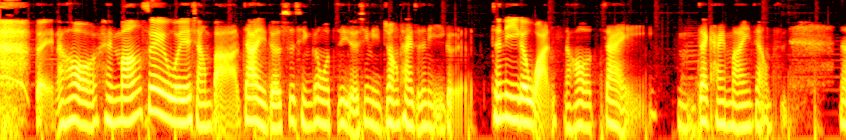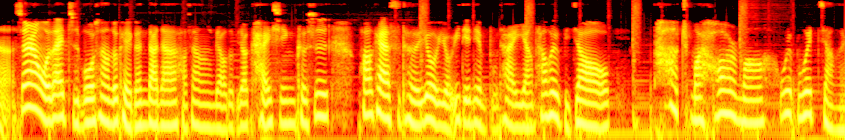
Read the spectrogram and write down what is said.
对，然后很忙，所以我也想把家里的事情跟我自己的心理状态整理一个整理一个碗，然后再嗯再开麦这样子。那虽然我在直播上都可以跟大家好像聊得比较开心，可是 podcast 又有一点点不太一样，它会比较 touch my heart 吗？我也不会讲诶，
